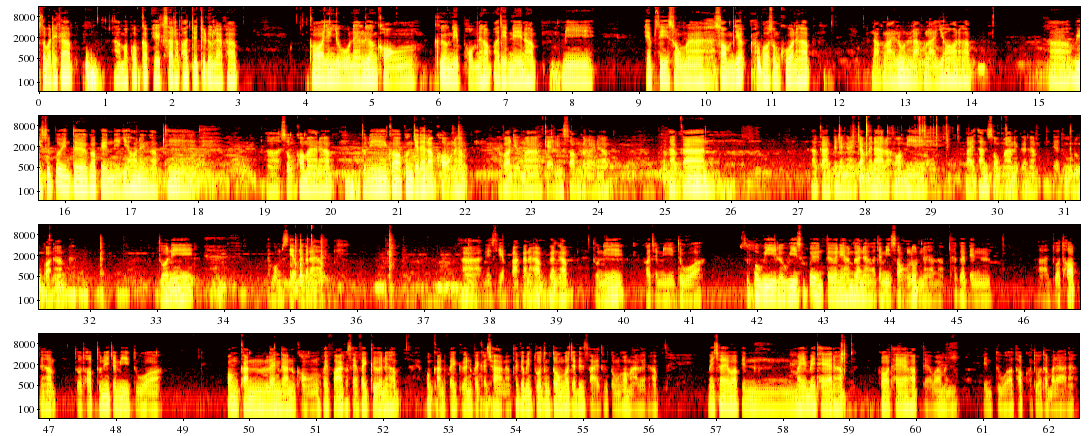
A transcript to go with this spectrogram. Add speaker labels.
Speaker 1: สวัสดีครับามาพบกับเอกสารพัดจุดจุดอีกแล้วครับ ก็ยังอยู่ในเรื่องของเครื่องหนีบผมนะครับ อาทิตย์นี้นะครับ มี FC ส่งมาซ่อมเยอะพอสมควรนะครับ หลากหลายรุ่นหลากหลายยี่ห้อนะครับอ่า V Super Inter ก็เป็นอีกยี่ห้อหนึ่งครับที่ส่งเข้ามานะครับ ตัวนี้ก็เพิ่งจะได้รับของนะครับ แล้วก็เดี๋ยวมาแกะรื้อซ่อมกันเลยนะครับ อาการอาการเป็นยังไงจำไม่ได้แล้วเพราะมี หลายท่านส่งมาเลยนะครับ เดี๋ยวดูดูก่อนนะครับ ตัวนี้ผมเสียบเลยก็ได้ครับอ่าในเสียบปลั๊กนะครับเพื่อนครับ ตัวนี้ก็จะมีตัว Super V หรือ V Super Enter เนี่ยเพื่อนนะก็จะมี 2 รุ่นนะครับ ถ้าเกิดเป็นตัวท็อปนะครับ ตัวท็อปตัวนี้จะมีตัวป้องกันแรงดันของไฟฟ้ากระแสไฟเกินนะครับ ป้องกันไฟเกินไฟกระชากนะครับ ถ้าเกิดเป็นตัวตรงๆ ก็จะเป็นสายตรงๆเข้ามาเลยนะครับ ไม่ใช่ว่าเป็นไม่ไม่แท้นะครับ ก็แท้ครับ แต่ว่ามันเป็นตัวท็อปกับตัวธรรมดานะ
